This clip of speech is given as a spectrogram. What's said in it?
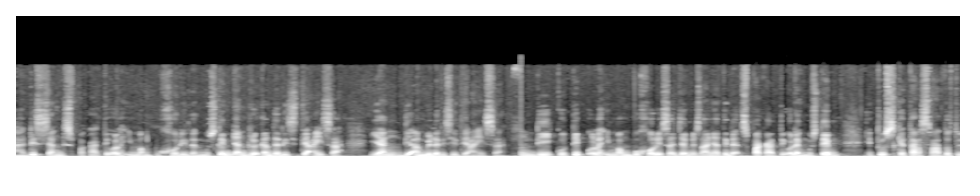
hadis yang disepakati oleh Imam Bukhari dan Muslim yang diriwayatkan dari Siti Aisyah, yang diambil dari Siti Aisyah. Yang dikutip oleh Imam Bukhari saja misalnya tidak disepakati oleh Muslim itu sekitar 174.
